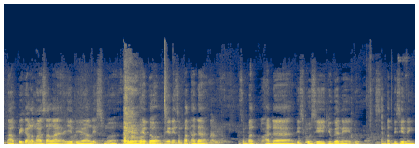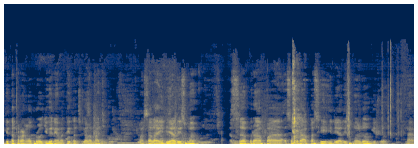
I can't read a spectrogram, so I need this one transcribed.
Tapi kalau masalah idealisme i- itu ini sempat ada sempat ada diskusi juga nih sempat di sini kita pernah ngobrol juga nih sama Titan segala macam. Masalah idealisme seberapa seberapa sih idealisme lo gitu? Nah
